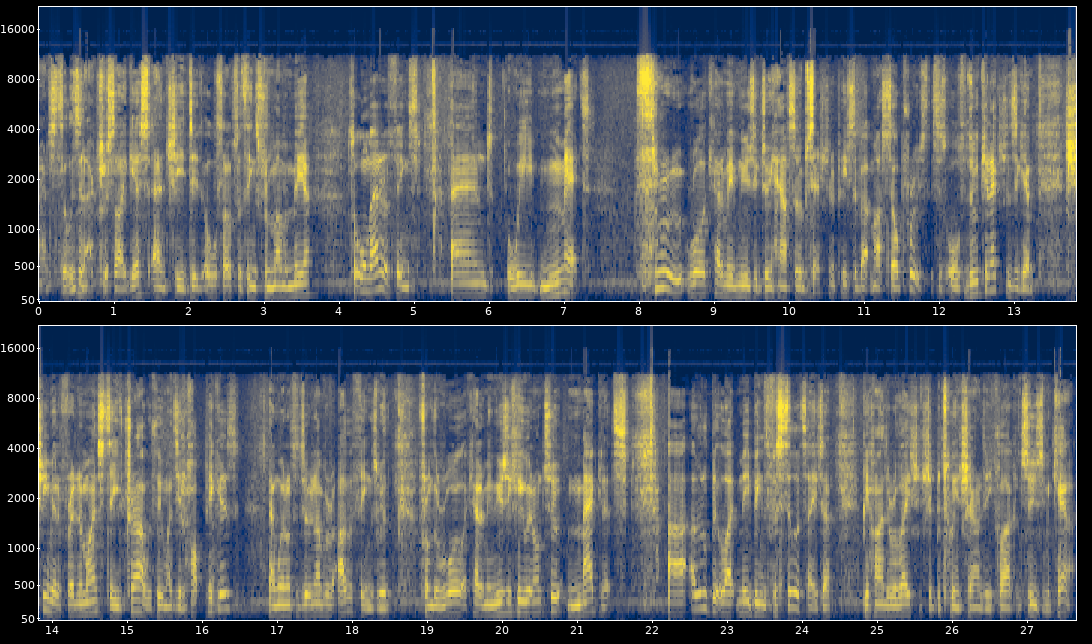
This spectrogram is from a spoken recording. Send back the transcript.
and still is an actress, I guess, and she did all sorts of things from Mamma Mia to all manner of things. And we met through Royal Academy of Music doing House of Obsession, a piece about Marcel Proust. This is all to do with connections again. She met a friend of mine, Steve Trow, with whom I did Hot Pickers and went on to do a number of other things with. From the Royal Academy of Music, he went on to Magnets. Uh, a little bit like me being the facilitator behind the relationship between Sharon D. Clarke and Susie McKenna,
